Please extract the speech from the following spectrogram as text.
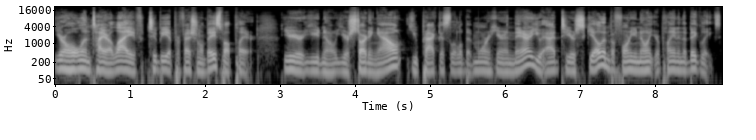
your whole entire life to be a professional baseball player. You're you know you're starting out, you practice a little bit more here and there, you add to your skill, and before you know it, you're playing in the big leagues.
